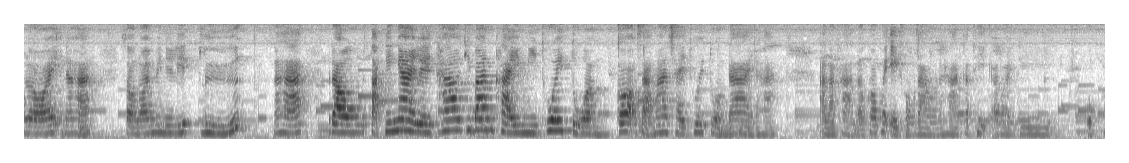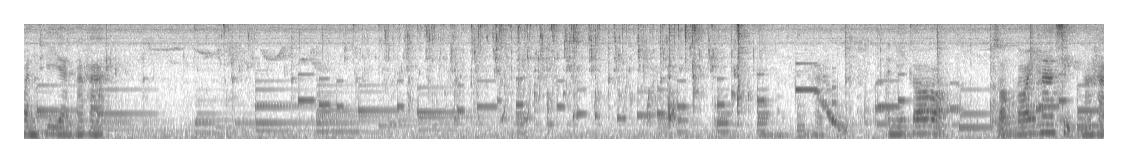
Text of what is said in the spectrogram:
200 นะคะ 200มิลลิลิตรหรือนะคะ เราตักง่ายๆเลยถ้าที่บ้านใครมีถ้วยตวง ก็สามารถใช้ถ้วยตวงได้นะคะเอาละค่ะแล้วก็พระเอกของเรานะคะกะทิอร่อยดี อบควันเทียนนะคะออันนี้ก็ 250 นะคะ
